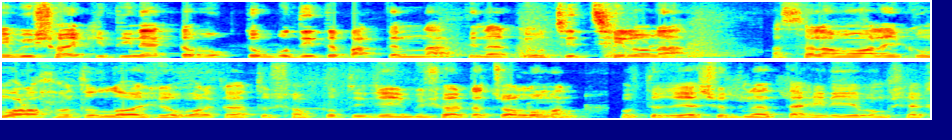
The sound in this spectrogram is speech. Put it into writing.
এই বিষয়ে কি তিনি একটা বক্তব্য দিতে পারতেন না? তিনি আর কি উচিত ছিল না? আসসালামু আলাইকুম রহমতুল্লাহি বরকাত সম্প্রতি যে বিষয়টা চলমান, মুফতি গিয়াসুদ্দিন তাহিরি এবং শেখ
